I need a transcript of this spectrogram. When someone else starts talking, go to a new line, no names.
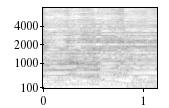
Waiting for love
